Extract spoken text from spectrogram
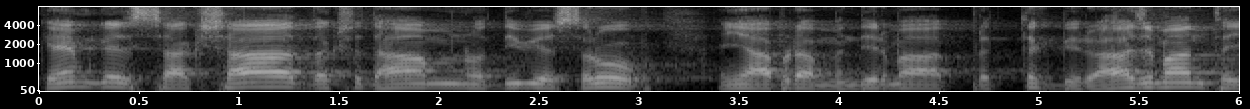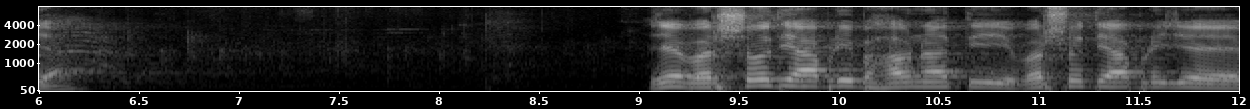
કેમ કે સાક્ષાત અક્ષધામનો દિવ્ય સ્વરૂપ અહીંયા આપણા મંદિરમાં પ્રત્યક્ષ બિરાજમાન થયા. જે વર્ષોથી આપણી ભાવના હતી, વર્ષોથી આપણી જે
